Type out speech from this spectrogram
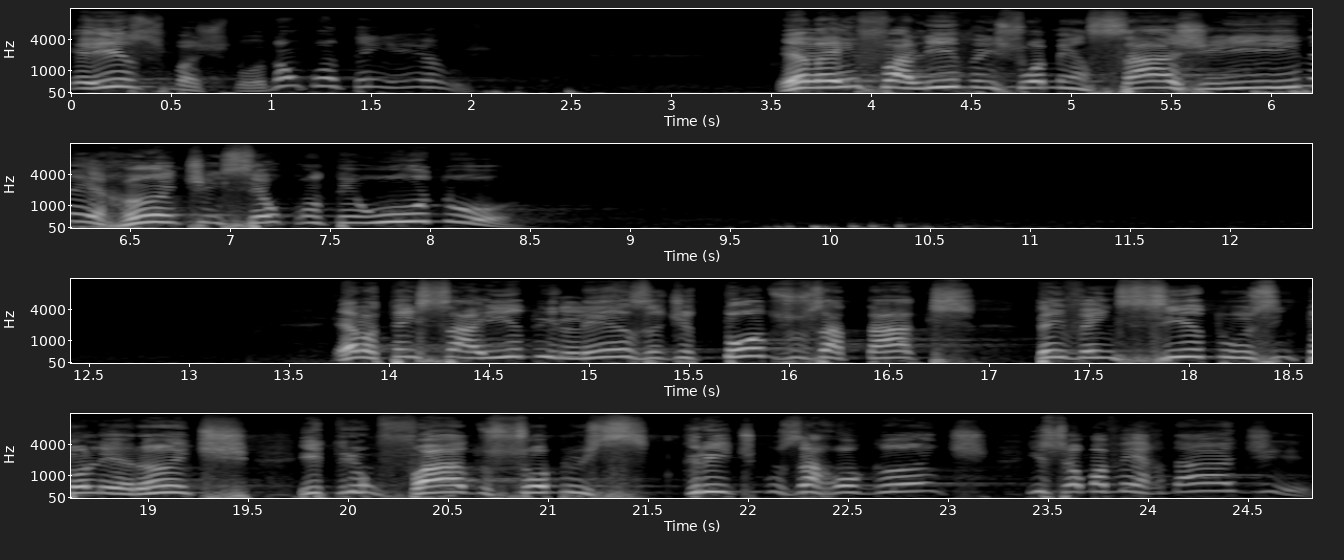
É isso, pastor? Não contém erros. Ela é infalível em sua mensagem e inerrante em seu conteúdo. Ela tem saído ilesa de todos os ataques, tem vencido os intolerantes e triunfado sobre os críticos arrogantes. Isso é uma verdade.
